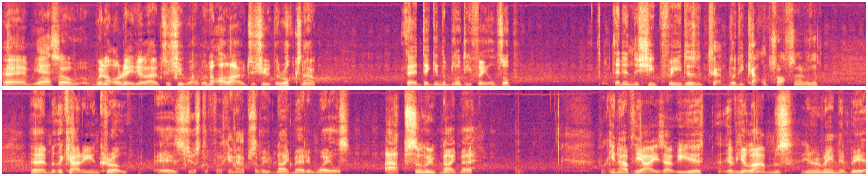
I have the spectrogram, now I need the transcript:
um, yeah. So we're not really allowed to shoot. Well, we're not allowed to shoot the rooks now. They're digging the bloody fields up. They're in the sheep feeders, bloody cattle troughs and everything. Um, but the carrion crow is just a fucking absolute nightmare in Wales. Absolute nightmare fucking have the eyes out of your, of your lambs, you know what I mean? Be,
